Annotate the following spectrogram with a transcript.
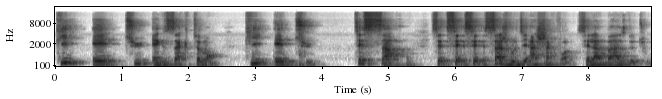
Qui es-tu exactement? Qui es-tu? C'est ça. C'est ça, je vous le dis à chaque fois. C'est la base de tout.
